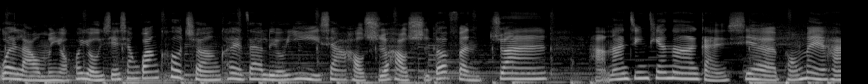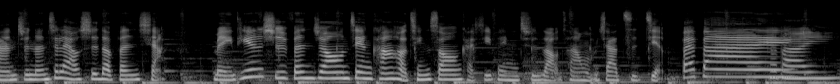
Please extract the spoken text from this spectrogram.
未来我们也会有一些相关课程，可以再留意一下好时好时的粉砖。好，那今天呢，感谢彭美涵职能治疗师的分享，每天十分钟，健康好轻松，凯西陪你吃早餐，我们下次见，拜拜，拜拜。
